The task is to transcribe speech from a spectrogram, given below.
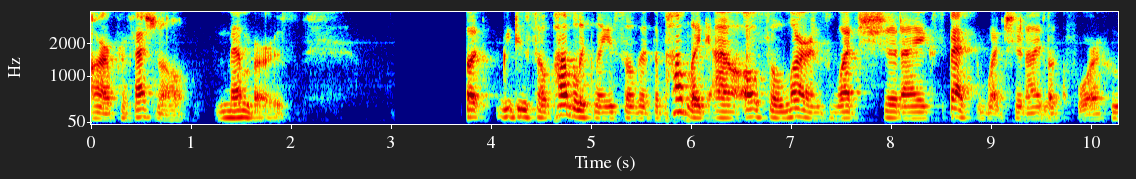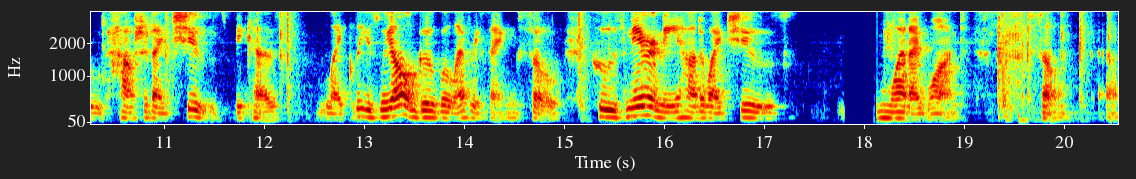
our professional members, but we do so publicly so that the public uh, also learns what should I expect, what should I look for, who, how should I choose? Because like Lise, we all Google everything. So who's near me? How do I choose what I want? So uh,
